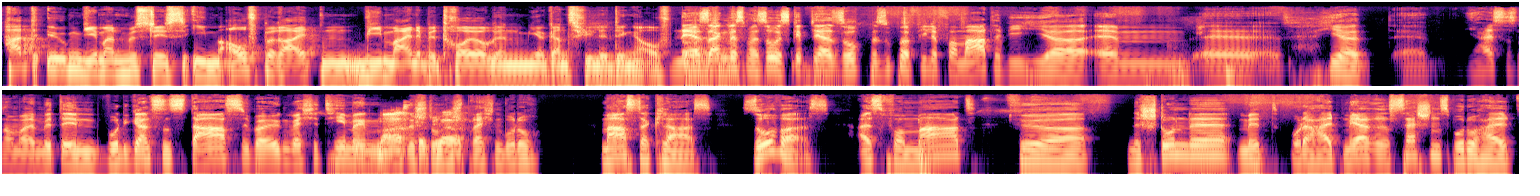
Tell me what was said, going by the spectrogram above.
hat. Irgendjemand müsste es ihm aufbereiten, wie meine Betreuerin mir ganz viele Dinge aufbereitet. Naja, sagen wir es mal so, es gibt ja so super viele Formate, wie hier, ähm, äh, hier, äh, wie heißt das nochmal, mit den, wo die ganzen Stars über irgendwelche Themen eine Stunde sprechen, wo du Masterclass, sowas als Format für eine Stunde mit oder halt mehrere Sessions, wo du halt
